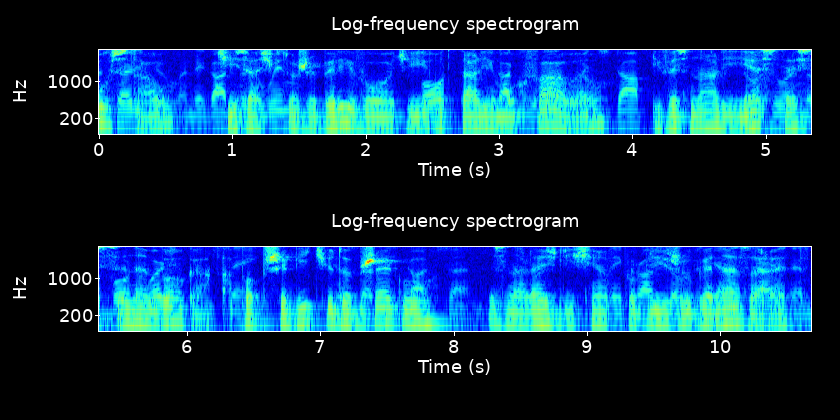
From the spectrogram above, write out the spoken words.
ustał, ci zaś, którzy byli w łodzi, oddali mu chwałę i wyznali, jesteś Synem Boga. A po przybiciu do brzegu znaleźli się w pobliżu Genazaret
